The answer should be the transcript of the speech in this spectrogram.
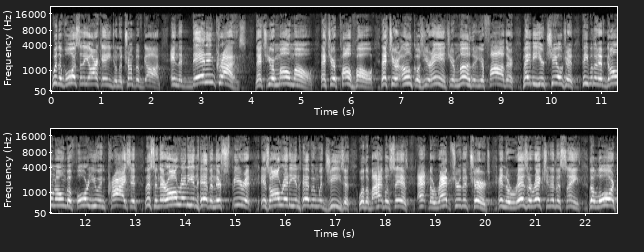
with the voice of the archangel and the trump of God, and the dead in Christ that's your momo. That's your pawpaw. That's your uncles, your aunts, your mother, your father, maybe your children, people that have gone on before you in Christ. And listen, they're already in heaven. Their spirit is already in heaven with Jesus. Well, the Bible says at the rapture of the church and the resurrection of the saints, the Lord,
